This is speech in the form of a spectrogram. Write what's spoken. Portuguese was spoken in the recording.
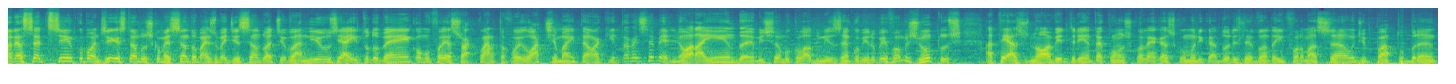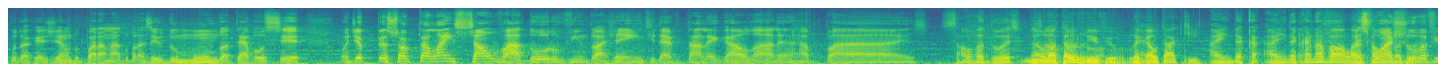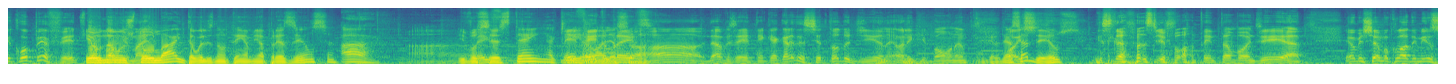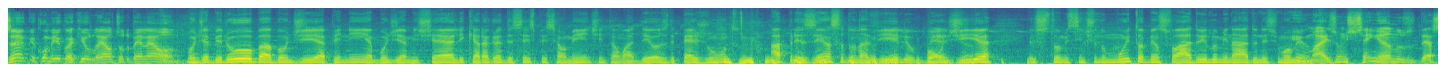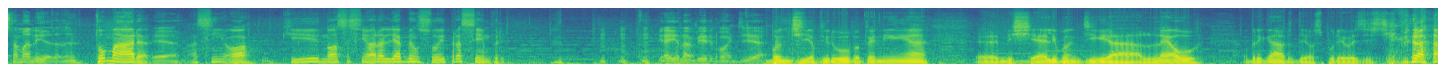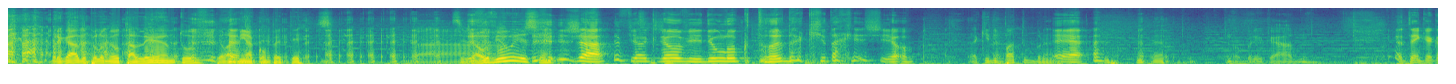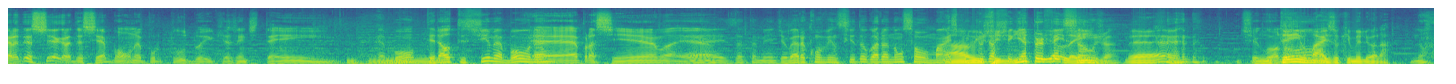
Olha, 75, bom dia. Estamos começando mais uma edição do Ativa News. E aí, tudo bem? Como foi a sua quarta? Foi ótima? Então a quinta vai ser melhor ainda. Eu me chamo Claudio Mizanco e vamos juntos até as 9h30 com os colegas comunicadores, levando a informação de Pato Branco, da região, do Paraná, do Brasil e do mundo até você. Bom dia pro pessoal que tá lá em Salvador ouvindo a gente. Deve estar tá legal lá, né, rapaz? Salvador. Não, lá tá horrível. Legal tá aqui. Ainda, ainda é carnaval lá Mas em com a Salvador. chuva ficou perfeito. Eu não bom estou demais. lá, então eles não têm a minha presença. Ah, E vocês têm aqui, bem olha só. Ah, não, mas aí tem que agradecer todo dia, né? Olha que bom, né? Agradece Ó, a Deus. Estamos de volta, então, bom dia. Eu me chamo Claudio Mizanco e comigo aqui o Léo. Tudo bem, Léo? bom dia Biruba, bom dia Peninha, bom dia Michele. Quero agradecer especialmente então a Deus de pé junto, a presença do navilho. bom pé dia. Eu estou me sentindo muito abençoado e iluminado neste E momento. mais uns 100 anos desta maneira, né? Tomara. É. Assim, ó, que Nossa Senhora lhe abençoe para sempre. E aí, Nabil, bom dia. Bom dia, Piruba, Peninha, eh, Michele, bom dia, Léo. Obrigado, Deus, por eu existir. Obrigado pelo meu talento, pela minha competência. Você já ouviu isso, hein? Já, é pior que já ouvi de um locutor daqui da região. Aqui de Pato Branco. É. Obrigado. Eu tenho que agradecer, agradecer é bom, né? Por tudo aí que a gente tem. É bom. Ter autoestima é bom, né? É, pra cima, É, é. exatamente. Eu era convencido, agora não sou mais, Ao porque eu já cheguei à perfeição já. É, Chegou não tenho no- mais o que melhorar. Não.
